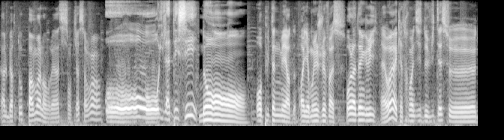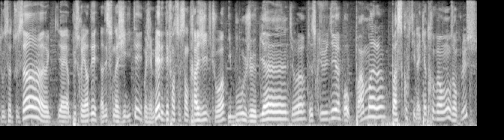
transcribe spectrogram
Alberto, pas mal en vrai, hein. 615 ça va. Hein. Oh, il a DC Non Oh putain de merde. Oh, il y a moyen que je le fasse. Oh la dinguerie. Ah ouais, à 90 de vitesse, euh, tout ça, tout ça. Euh, en plus, regardez, regardez son agilité. Moi j'aime bien les défenseurs centres agiles, tu vois. Il bouge bien, tu vois. Tu ce que je veux dire? Oh, pas mal, hein. Passe courte, il a 91 en plus.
